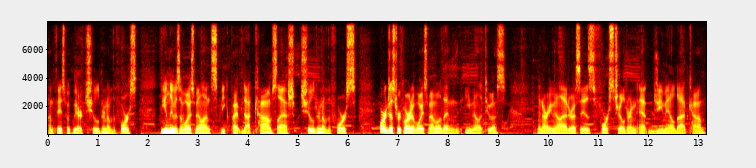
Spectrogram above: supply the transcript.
On Facebook, we are Children of the Force. You can leave us a voicemail on speakpipe.com slash children of the force, or just record a voice memo, then email it to us. And our email address is forcechildren at gmail.com.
